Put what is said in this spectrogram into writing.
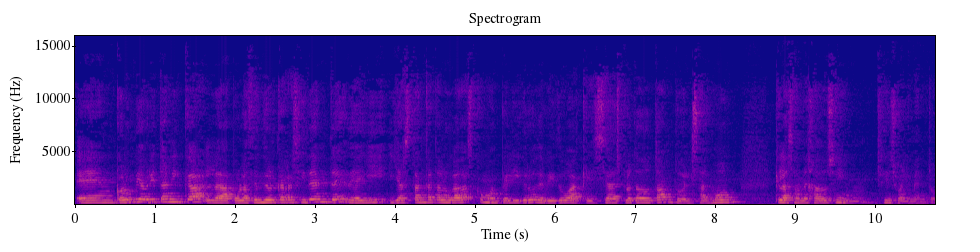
En Columbia Británica, la población de orca residente de allí ya están catalogadas como en peligro debido a que se ha explotado tanto el salmón que las han dejado sin, su alimento.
